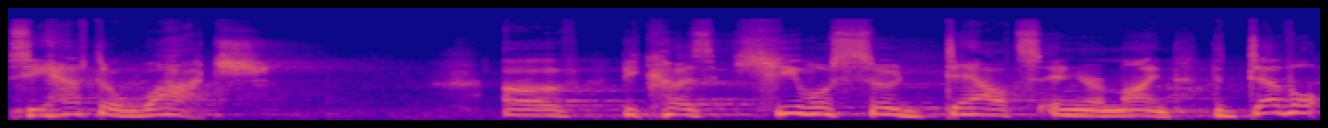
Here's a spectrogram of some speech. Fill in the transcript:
So you have to watch of because he will sow doubts in your mind. The devil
